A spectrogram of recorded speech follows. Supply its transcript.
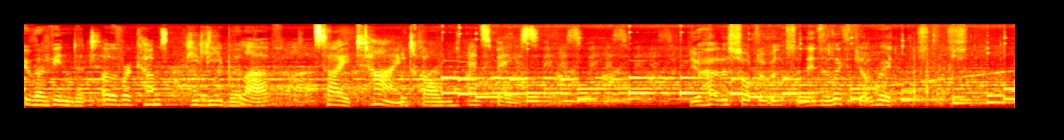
Überwindet. Overcomes. Die Liebe. Love. Zeit. Time. Traum. And space. You had a sort of an intellectual weight.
